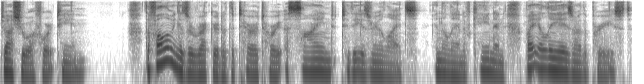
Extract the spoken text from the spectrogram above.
Joshua 14. The following is a record of the territory assigned to the Israelites in the land of Canaan by Eleazar the priest,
